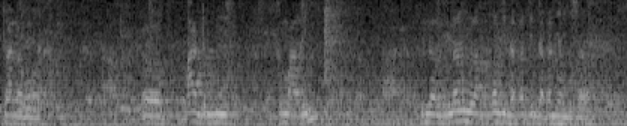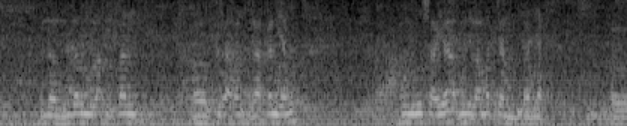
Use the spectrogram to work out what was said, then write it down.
dalam eh, pandemi kemarin benar-benar melakukan tindakan-tindakan yang besar, benar-benar melakukan eh, gerakan-gerakan yang menurut saya menyelamatkan banyak eh,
